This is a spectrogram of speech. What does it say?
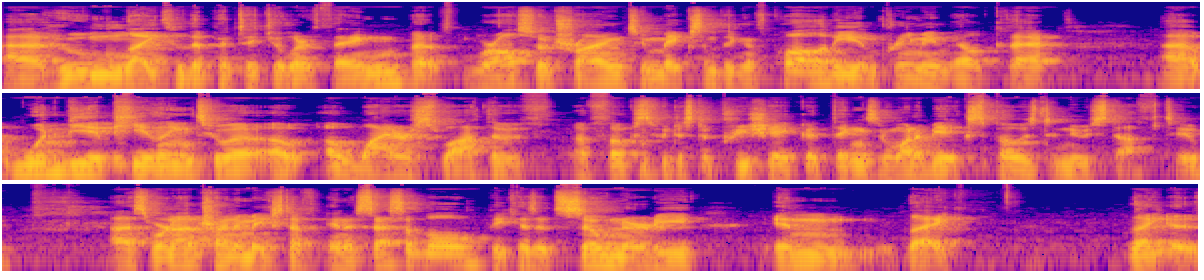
uh, who like the particular thing, but we're also trying to make something of quality and premium ilk that uh, would be appealing to a, a, a wider swath of, of, folks who just appreciate good things and want to be exposed to new stuff too. Uh, so we're not trying to make stuff inaccessible because it's so nerdy. In like, like uh,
